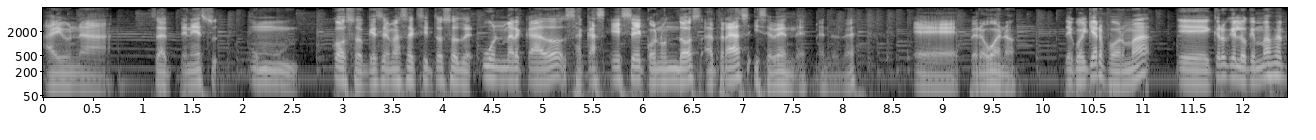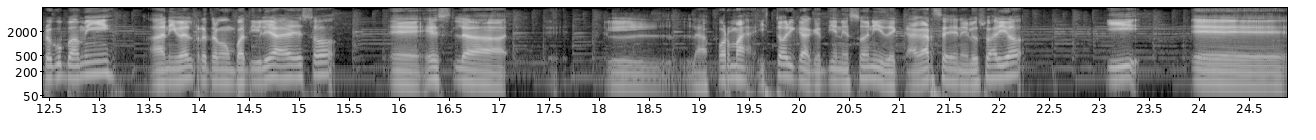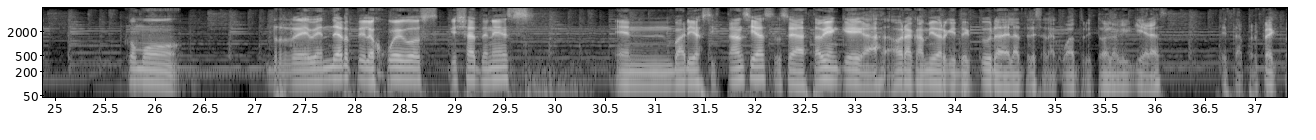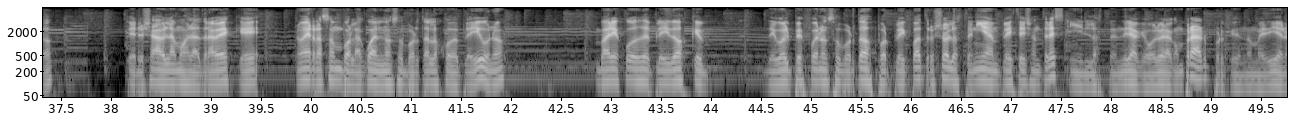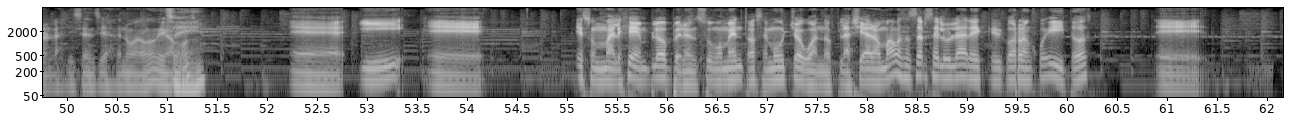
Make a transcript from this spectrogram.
hay una. O sea, tenés un que es el más exitoso de un mercado, sacás ese con un 2 atrás y se vende, ¿me entendés? Eh, pero bueno, de cualquier forma, eh, creo que lo que más me preocupa a mí a nivel retrocompatibilidad eso eh, es la, el- la forma histórica que tiene Sony de cagarse en el usuario y eh, como revenderte los juegos que ya tenés en varias instancias. O sea, está bien que ahora cambió de arquitectura de la 3 a la 4 y todo lo que quieras. Está perfecto. Pero ya hablamos la otra vez que no hay razón por la cual no soportar los juegos de Play 1. Varios juegos de Play 2 que de golpe fueron soportados por Play 4, yo los tenía en PlayStation 3 y los tendría que volver a comprar porque no me dieron las licencias de nuevo, digamos. Sí. Eh, y eh, es un mal ejemplo, pero en su momento, hace mucho, cuando flashearon, vamos a hacer celulares que corran jueguitos, eh,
